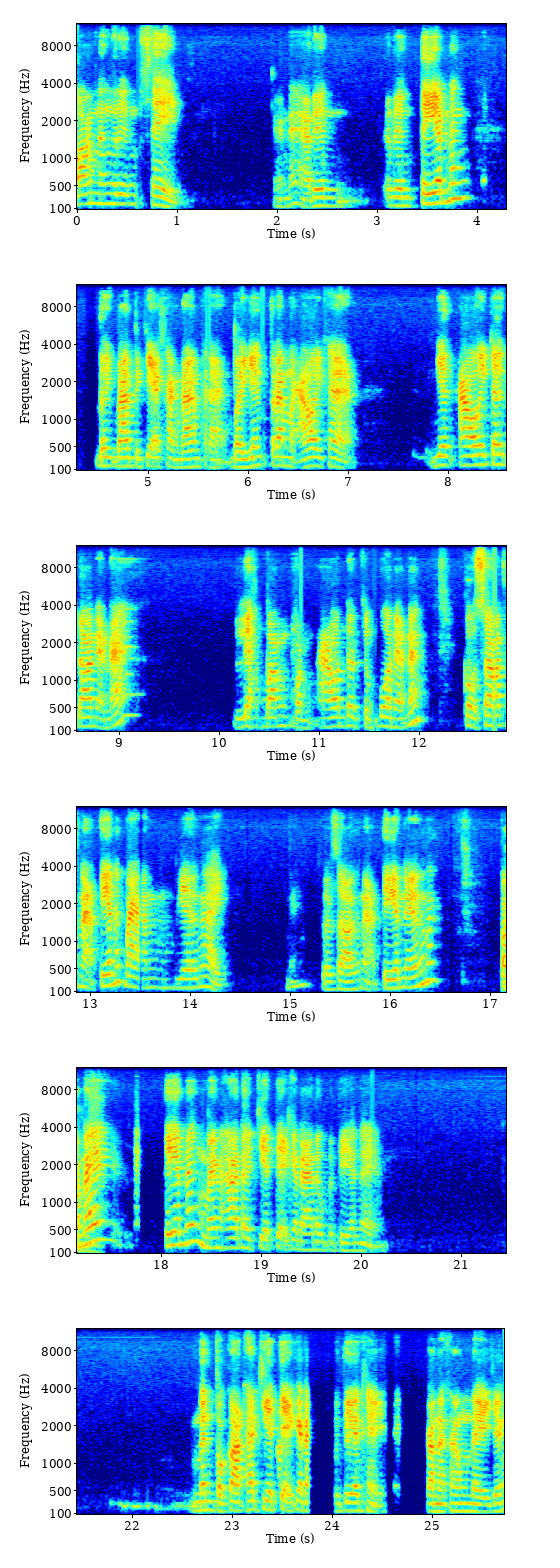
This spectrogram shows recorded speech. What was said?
បង់នឹងរឿងផ្សេងចឹងណាអារឿងរឿងទៀនហ្នឹងដូចបានបញ្ជាក់ខាងដើមថាបើយើងត្រឹមមកឲ្យថាយើងឲ្យទៅដល់អ្នកណាលះបង់បង្អោនទៅចំពោះអ្នកហ្នឹង កុសលថ្នាក់ទៀនហ្នឹងបានយើងហើយកុសលថ្នាក់ទៀនហ្នឹងណាប៉ុន្តែទៀនហ្នឹងមិនមែនហៅថាជាតិកណានុពទានទេមិនប្រកាសថាជាតិកណានុពទានទេគាត់នៅក្នុងន័យអញ្ចឹង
